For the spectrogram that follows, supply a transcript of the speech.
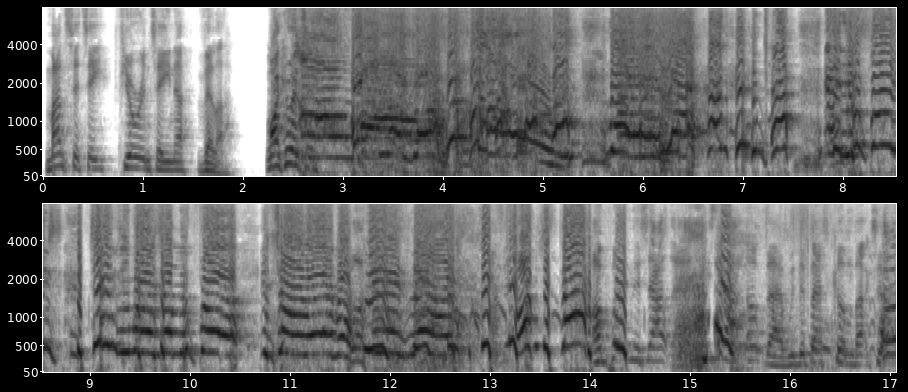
Man City, Fiorentina, Villa? Micah Richards. Oh, oh my God! No! In your face! Jamesy Boy's on the floor! It's all over! Please, no! What's that? I'm putting this out there. He's that up there with the best comebacks. ever.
